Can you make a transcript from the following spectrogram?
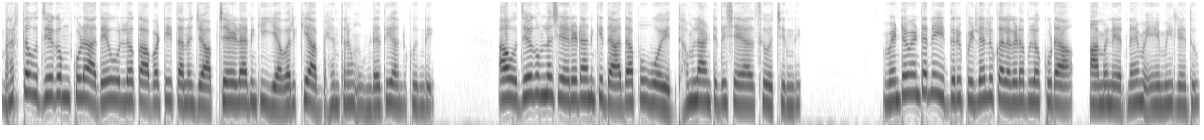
భర్త ఉద్యోగం కూడా అదే ఊళ్ళో కాబట్టి తను జాబ్ చేయడానికి ఎవరికీ అభ్యంతరం ఉండదు అనుకుంది. ఆ ఉద్యోగంలో చేరడానికి దాదాపు ఓ యుద్ధం లాంటిది చేయాల్సి వచ్చింది. వెంట వెంటనే ఇద్దరు పిల్లలు కలగడంలో కూడా ఆమె నిర్ణయం ఏమీ లేదు.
